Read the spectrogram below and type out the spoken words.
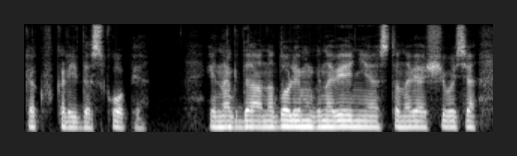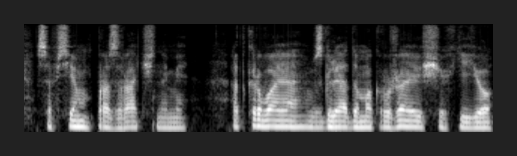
как в калейдоскопе, иногда на доли мгновения становящегося совсем прозрачными, открывая взглядом окружающих ее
